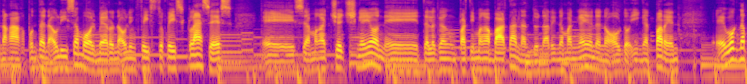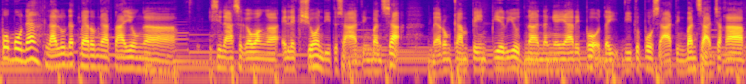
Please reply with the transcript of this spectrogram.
nakakapunta na uli sa mall, meron na uling face-to-face classes, eh, sa mga church ngayon, eh, talagang pati mga bata, nandun na rin naman ngayon, ano, although ingat pa rin, eh, wag na po muna, lalo na't meron nga tayong uh, isinasagawang uh, eleksyon dito sa ating bansa. Merong campaign period na nangyayari po dito po sa ating bansa. At saka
